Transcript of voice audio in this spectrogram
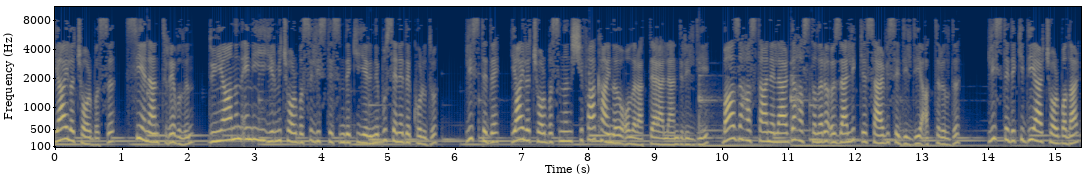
Yayla çorbası, CNN Travel'ın, dünyanın en iyi 20 çorbası listesindeki yerini bu senede korudu. Listede, yayla çorbasının şifa kaynağı olarak değerlendirildiği, bazı hastanelerde hastalara özellikle servis edildiği aktarıldı. Listedeki diğer çorbalar,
